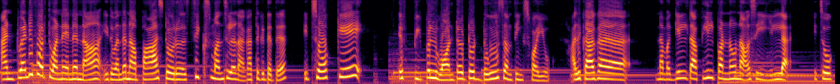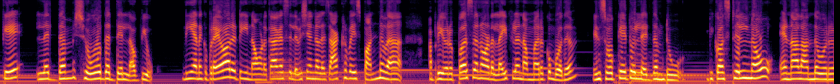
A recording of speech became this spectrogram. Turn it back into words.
and twenty fourth one என்னென்னா இது வந்து நான் பாஸ்ட் ஒரு சிக்ஸ் மந்த்ஸில் நான் கற்றுக்கிட்டது it's okay if people wanted to do somethings for you அதுக்காக நம்ம கில்ட்டாக ஃபீல் பண்ணணும்னு அவசியம் இல்லை. It's okay let them show that they love you நீ எனக்கு ப்ரையாரிட்டி நான் உனக்காக சில விஷயங்களை சாக்ரிஃபைஸ் பண்ணுவேன். அப்படி ஒரு பர்சனோட லைஃப்பில் நம்ம இருக்கும்போது it's okay to let them do because still no என்னால் அந்த ஒரு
